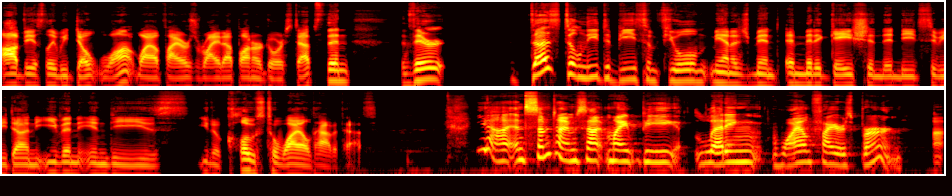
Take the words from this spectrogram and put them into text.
obviously we don't want wildfires right up on our doorsteps, then there does still need to be some fuel management and mitigation that needs to be done even in these, you know, close to wild habitats. Yeah, and sometimes that might be letting wildfires burn uh,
